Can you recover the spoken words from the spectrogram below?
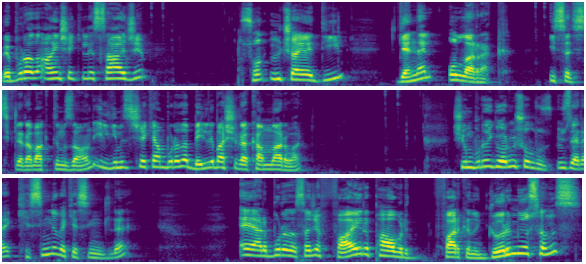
Ve burada aynı şekilde sadece son 3 aya değil genel olarak istatistiklere baktığımız zaman da ilgimizi çeken burada belli başlı rakamlar var. Şimdi burada görmüş olduğunuz üzere kesinlikle ve kesinlikle eğer burada sadece firepower farkını görmüyorsanız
